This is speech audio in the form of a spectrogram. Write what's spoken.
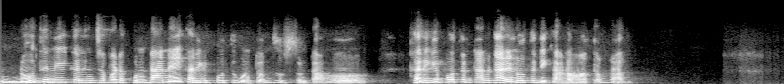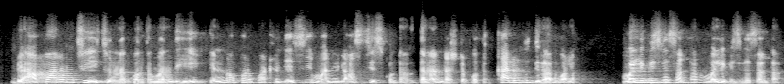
నూతనీకరించబడకుండానే కరిగిపోతూ ఉంటాం చూస్తుంటాము. కరిగిపోతుంటారు కానీ నూతనీకరణ మాత్రం రాదు. వ్యాపారం చేయుచున్న కొంతమంది ఎన్నో పొరపాట్లు చేసి మనీ లాస్ చేసుకుంటారు. ధనాన్ని నష్టపోతారు. కానీ బుద్ధి రాదు వాళ్ళకు. మళ్ళీ బిజినెస్ అంటారు మళ్ళీ బిజినెస్ అంటారు.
